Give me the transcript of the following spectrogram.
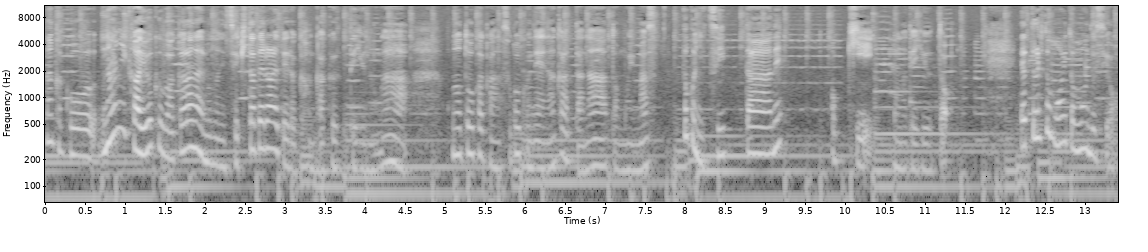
なんかこう何かよくわからないものにせき立てられている感覚っていうのがこの10日間すごくねなかったなと思います。特にツイッターね大きいもので言うと。やってる人も多いと思うんですよ。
